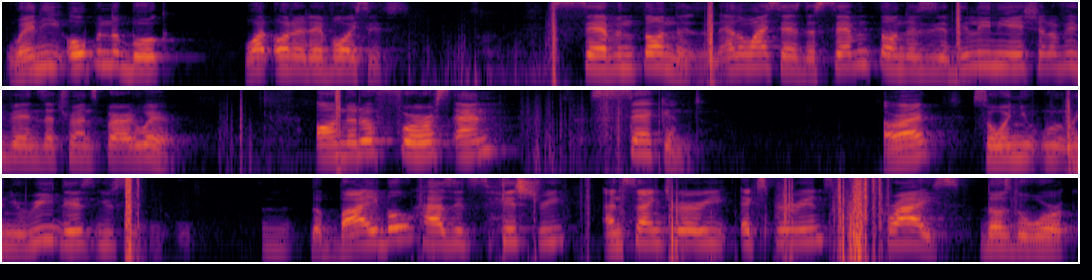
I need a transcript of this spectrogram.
when he opened the book, what are their voices? Seven thunders. And otherwise says the seven thunders is a delineation of events that transpired where? Under the first and second. All right? So when you when you read this, you see the Bible has its history and sanctuary experience. Christ does the work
